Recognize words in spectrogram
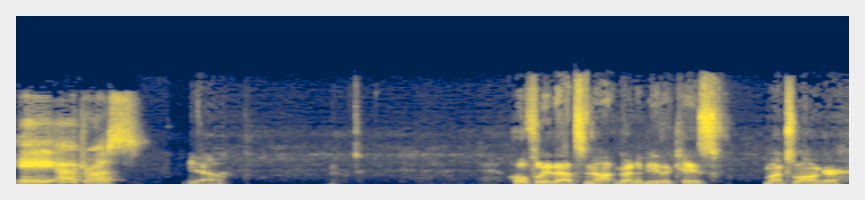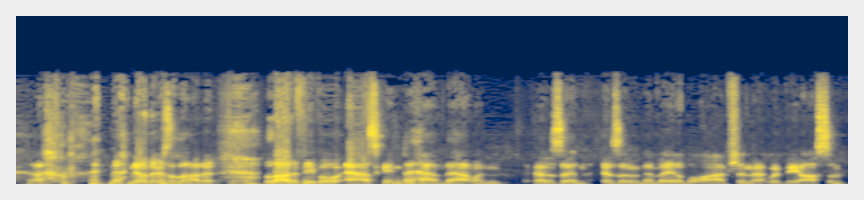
A address. Yeah hopefully that's not going to be the case much longer. Um, I know there's a lot of a lot of people asking to have that one as an as an available option. That would be awesome.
